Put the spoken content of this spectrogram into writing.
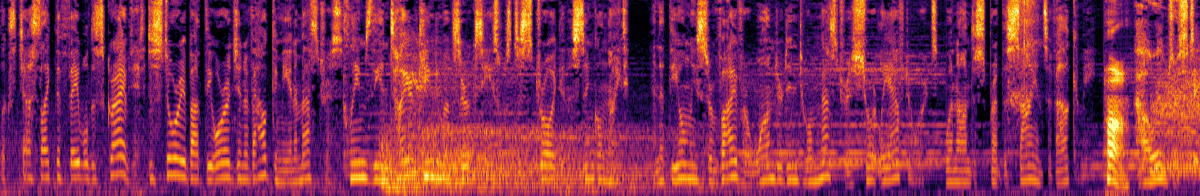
Looks just like the fable described it. The story about the origin of alchemy in Amestris claims the entire kingdom of Xerxes was destroyed in a single night, and that the only survivor wandered into Amestris shortly afterwards, went on to spread the science of alchemy. Huh. How interesting.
